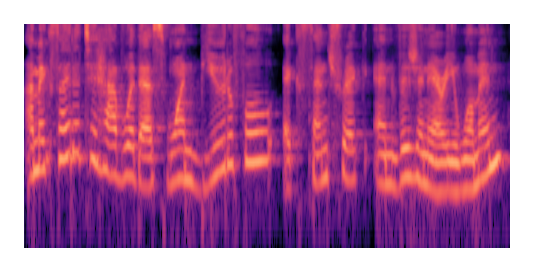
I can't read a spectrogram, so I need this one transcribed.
I'm excited to have with us one beautiful, eccentric, and visionary woman,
